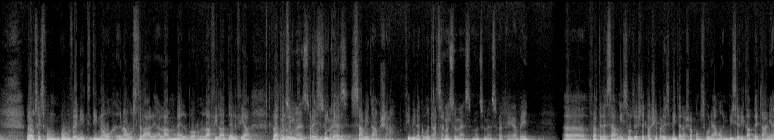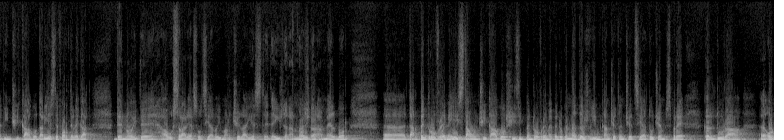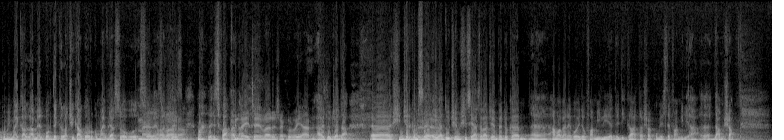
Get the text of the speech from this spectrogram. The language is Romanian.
Vreau să-i spun bun venit din nou în Australia, la Melbourne, la Philadelphia, fratelui mulțumesc, prezbiter mulțumesc. Sami Damșa. Fii binecuvântat, Sami. Mulțumesc, mulțumesc, frate Gabi. Uh, fratele Sami slujește ca și prezbiter, așa cum spuneam, în Biserica Betania din Chicago, dar este foarte legat de noi de Australia. Soția lui, Marcela, este de aici, de la noi, așa. de la Melbourne. Uh, dar pentru o vreme ei stau în Chicago și zic pentru o vreme pentru că nădăjduim ca încet încet să-i aducem spre căldura Uh, oricum e mai cald la Melbourne decât la Chicago, oricum mai vrea să o mai ales vara. Mai ales vara, Când da. aici e vară și acolo e Atunci, da. Uh, și încercăm să da. îi aducem și să-i atragem, pentru că uh, am avea nevoie de o familie dedicată, așa cum este familia uh, Damșa.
